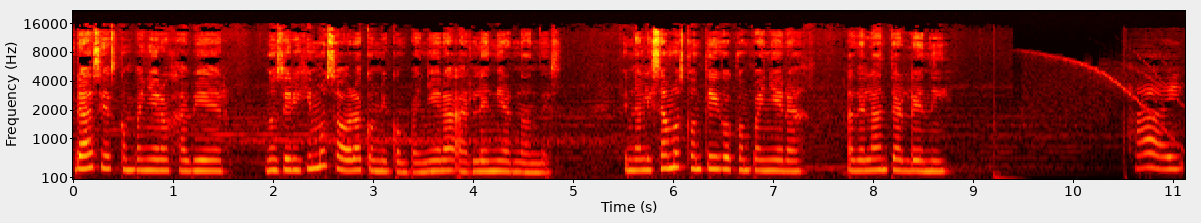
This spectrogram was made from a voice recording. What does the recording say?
Gracias, compañero Javier. Nos dirigimos ahora con mi compañera Arleni Hernández. Finalizamos contigo, compañera. Adelante, Arleni. Hi,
